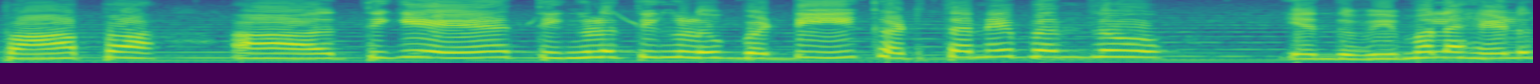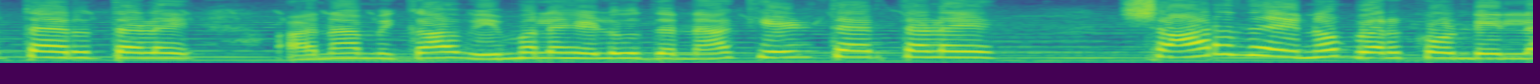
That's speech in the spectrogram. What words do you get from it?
ಪಾಪ, ಆ ಅತ್ತಿಗೆ ತಿಂಗಳು ತಿಂಗಳು ಬಡ್ಡಿ ಕಟ್ತಾನೆ ಬಂದ್ಲು. ಎಂದು ವಿಮಲ ಹೇಳುತ್ತಾ ಇರುತ್ತಾಳೆ. ಅನಾಮಿಕಾ ವಿಮಲ ಹೇಳುವುದನ್ನ ಕೇಳ್ತಾ ಇರ್ತಾಳೆ. ಶಾರದ ಏನೋ ಬರ್ಕೊಂಡಿಲ್ಲ.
